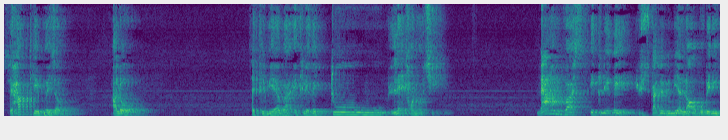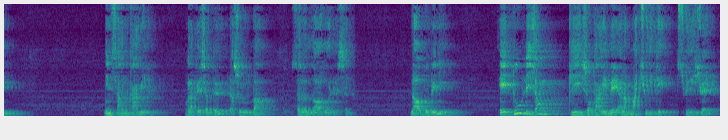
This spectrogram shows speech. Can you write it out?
ce haq qui est présent, alors cette lumière va éclairer tout l'être en entier. L'âme va s'éclairer jusqu'à devenir l'arbre béni. Insan Kamil, en la personne de Rasulullah sallallahu alayhi wa sallam. L'arbre béni. Et tous les gens qui sont arrivés à la maturité spirituelle,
